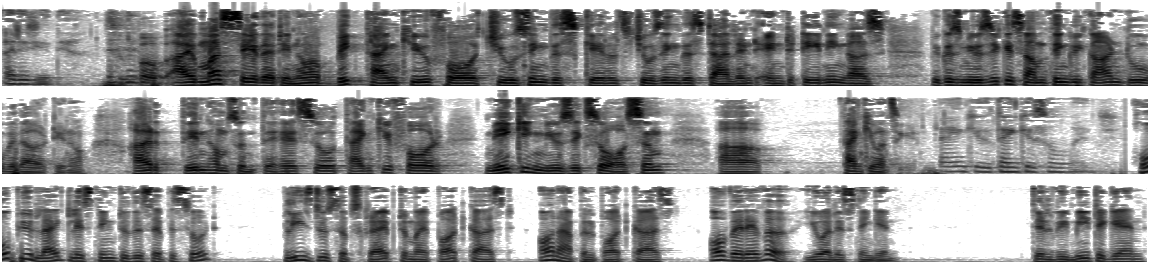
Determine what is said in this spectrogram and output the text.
Arijit, yeah. Superb. I must say that, you know, a big thank you for choosing the skills, choosing this talent, entertaining us, because music is something we can't do without, you know. Har din hum sunte hai. So thank you for making music so awesome. Uh, Thank you once again. Thank you. Thank you so much. Hope you liked listening to this episode. Please do subscribe to my podcast on Apple Podcast or wherever you are listening in. Till we meet again,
